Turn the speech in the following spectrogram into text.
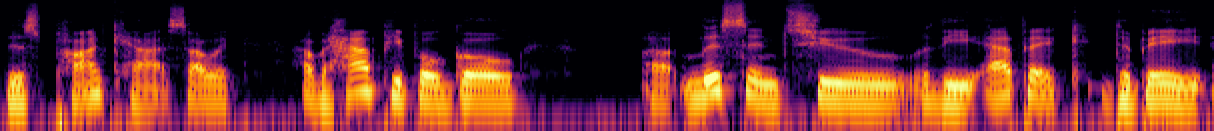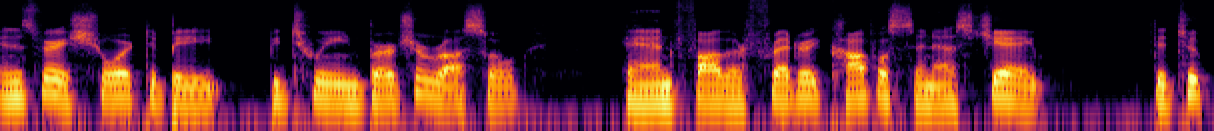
this podcast, I would I would have people go uh, listen to the epic debate, and it's a very short debate between Bertrand Russell and Father Frederick Copleston, S.J., that took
